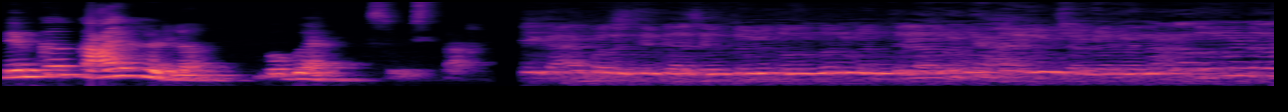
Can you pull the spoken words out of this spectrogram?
नेमकं काय घडलं? बघूया सविस्तर. काय परिस्थिती असेल? तुम्ही दोन दोन मंत्री आहात, तुम्ही घेऊ शकत नाही? नाना दोन मिनिटं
